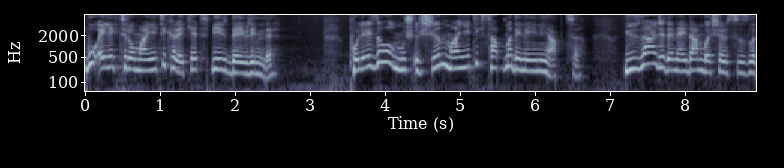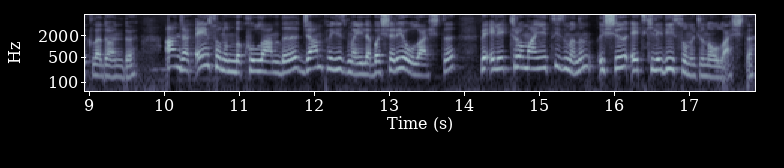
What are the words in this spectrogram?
Bu elektromanyetik hareket bir devrimdi. Polarize olmuş ışığın manyetik sapma deneyini yaptı. Yüzlerce deneyden başarısızlıkla döndü. Ancak en sonunda kullandığı cam prizma ile başarıya ulaştı ve elektromanyetizmanın ışığı etkilediği sonucuna ulaştı.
